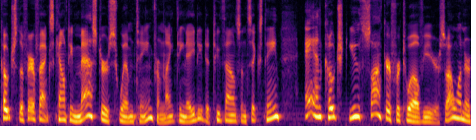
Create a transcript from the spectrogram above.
coached the Fairfax County Masters swim team from 1980 to 2016 and coached youth soccer for 12 years. So I wonder,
